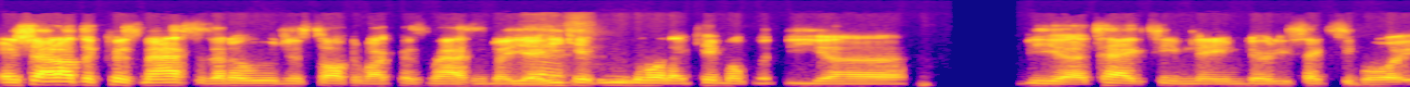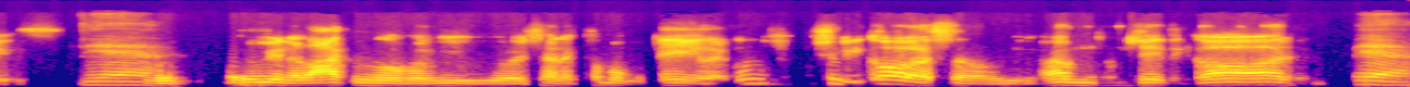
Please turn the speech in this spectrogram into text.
And shout out to Chris Masters. I know we were just talking about Chris Masters, but yeah, Yes. he came, he's the one that came up with the uh the uh, tag team name Dirty Sexy Boys. Yeah. We were in the locker room and we, we were trying to come up with a name like, what should we call ourselves? You know, I'm, I'm Jay the God, Yeah.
